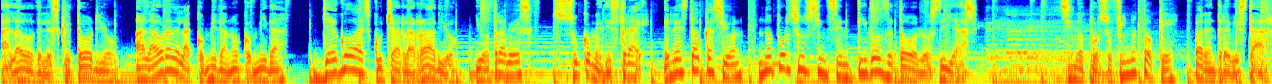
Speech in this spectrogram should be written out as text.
al lado del escritorio, a la hora de la comida no comida, llego a escuchar la radio y otra vez Zuko me distrae. En esta ocasión, no por sus sinsentidos de todos los días, sino por su fino toque para entrevistar.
